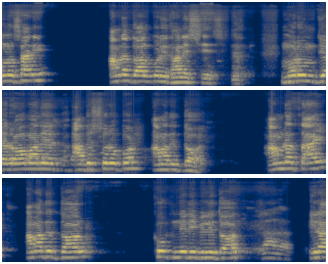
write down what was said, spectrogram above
অনুসারী, আমরা দল করি ধানের শেষ। মরুম জিয়া রহমানের আদর্শের ওপর আমাদের দল। আমরা চাই আমাদের দল খুব নিরিবিলি দল। এরা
